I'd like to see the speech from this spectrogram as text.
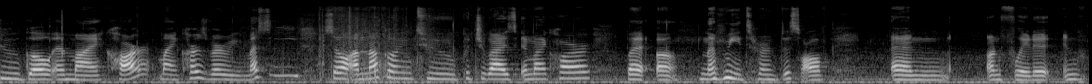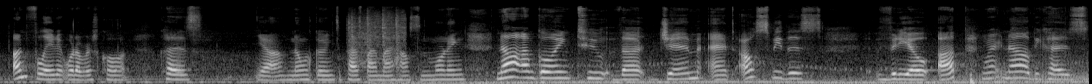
to go in my car. My car is very messy, so I'm not going to put you guys in my car, but uh, let me turn this off and unflate it, and unflate it, whatever it's called, because yeah, no one's going to pass by my house in the morning. Now I'm going to the gym and I'll speed this video up right now because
